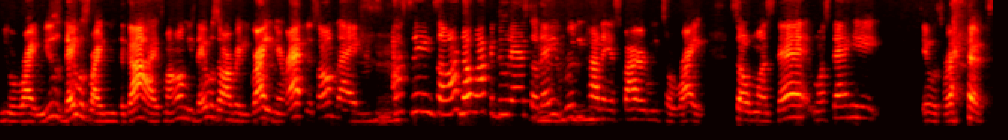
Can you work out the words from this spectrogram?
we were writing music. They was writing the guys, my homies. They was already writing and rapping. So I'm like, mm-hmm. I sing, so I know I can do that. So they mm-hmm. really kind of inspired me to write. So once that once that hit, it was raps.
